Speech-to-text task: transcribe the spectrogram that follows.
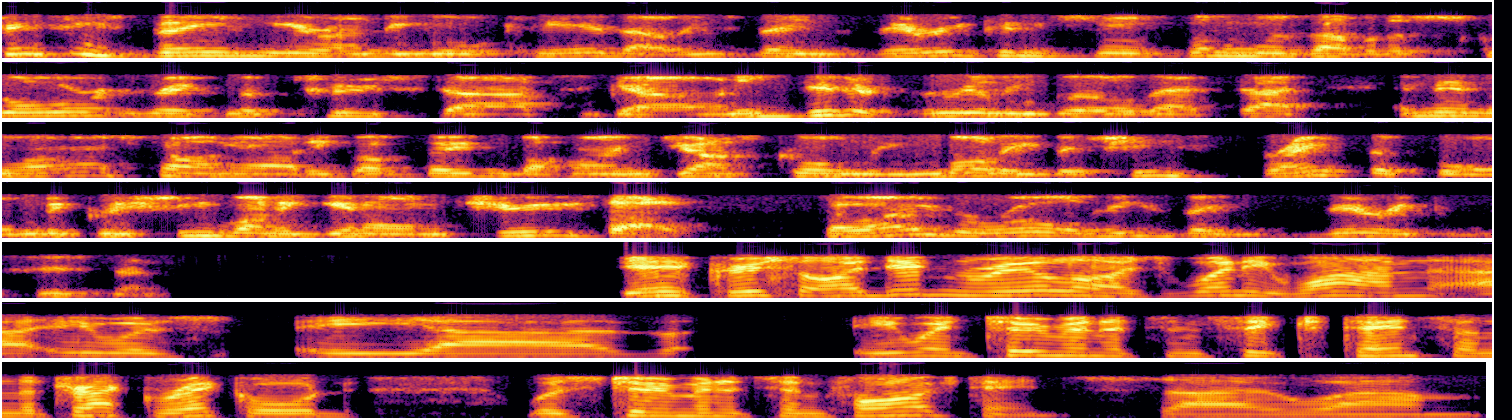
Since he's been here under your care, though, he's been very consistent. Was able to score at Redcliffe two starts ago, and he did it really well that day. And then last time out, he got beaten behind Just Call Me Molly, but she franked the form because she won again on Tuesday. So overall, he's been very consistent. Yeah, Chris, I didn't realise when he won, uh, he was he uh, he went two minutes and six tenths, and the track record was two minutes and five tenths. So um,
